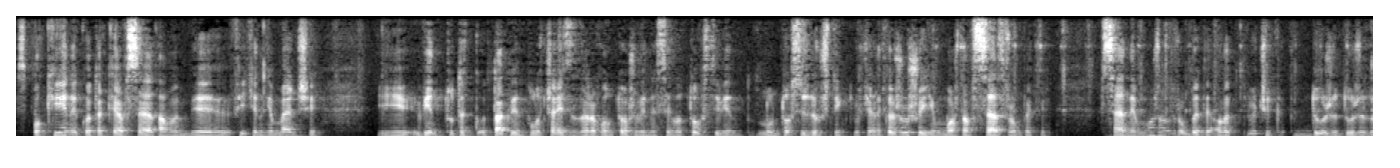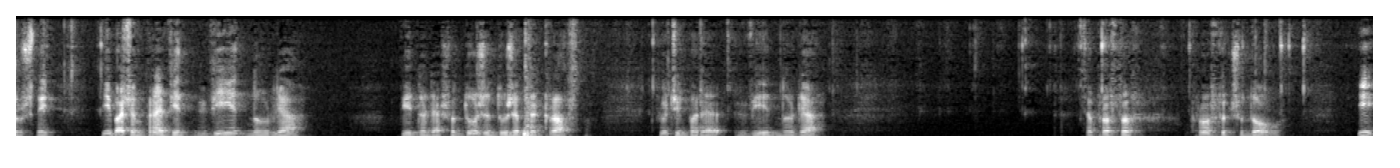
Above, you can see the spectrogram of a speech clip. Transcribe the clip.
Спокійненько, таке все, там е, фітінги менші. І він тут так, так він виходить за рахунок того, що він не сильно товстий, він ну, досить зручний ключ. Я не кажу, що їм можна все зробити. Все не можна зробити, але ключик дуже-дуже зручний. І бачимо, бере він від нуля. Від нуля, що дуже-дуже прекрасно. Ключик бере від нуля. Це просто, просто чудово. І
